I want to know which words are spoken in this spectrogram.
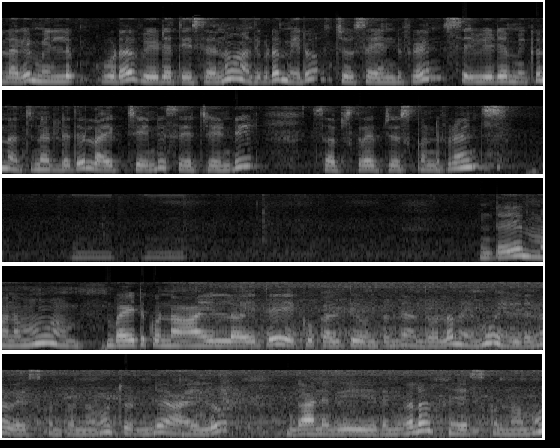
అలాగే మిల్లు కూడా వీడియో తీశాను. అది కూడా మీరు చూసేయండి ఫ్రెండ్స్. ఈ వీడియో మీకు నచ్చినట్లయితే లైక్ చేయండి షేర్ చేయండి సబ్స్క్రైబ్ చేసుకోండి ఫ్రెండ్స్. అంటే మనము బయట కొన్న ఆయిల్లో అయితే ఎక్కువ కల్తీ ఉంటుంది. అందువల్ల మేము ఈ విధంగా వేసుకుంటున్నాము. చూడండి ఆయిల్ గానగ ఈ విధంగా వేసుకున్నాము.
